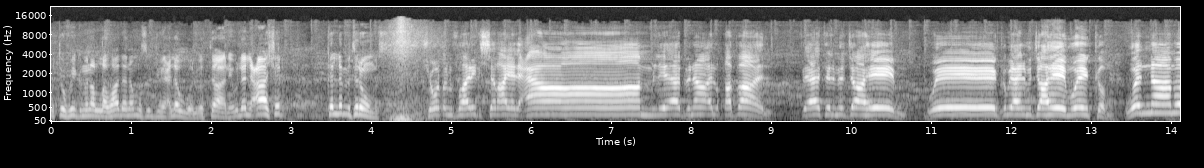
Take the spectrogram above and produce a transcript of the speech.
وتوفيق من الله. وهذا ناموس الجميع الأول والثاني. وللعاشر كلمة نومس شوط المفاريد الشرايع العام لأبناء القبائل. فئة المجاهيم. وينكم يا المجاهيم؟ وينكم؟ والناموس!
